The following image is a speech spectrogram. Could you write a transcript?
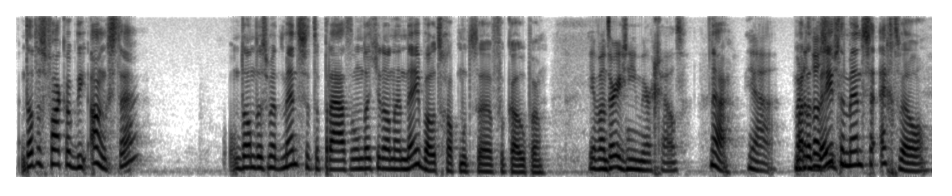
En dat is vaak ook die angst, hè? Om dan dus met mensen te praten... omdat je dan een nee-boodschap moet eh, verkopen. ja, want er is niet meer geld. Ja, Ja. Maar, maar, dat, weten dus- mensen echt wel.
